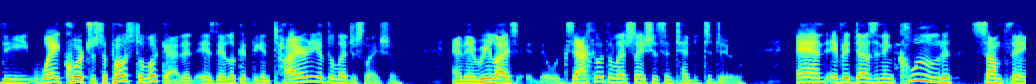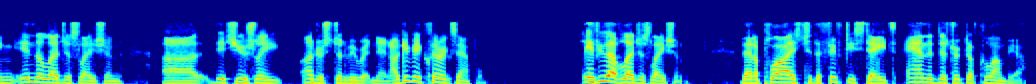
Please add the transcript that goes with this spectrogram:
the way courts are supposed to look at it is they look at the entirety of the legislation and they realize exactly what the legislation is intended to do. And if it doesn't include something in the legislation, uh, it's usually understood to be written in. I'll give you a clear example. If you have legislation that applies to the 50 states and the District of Columbia,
